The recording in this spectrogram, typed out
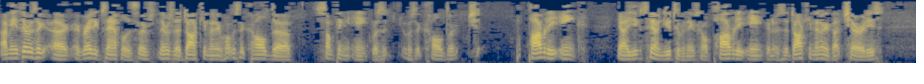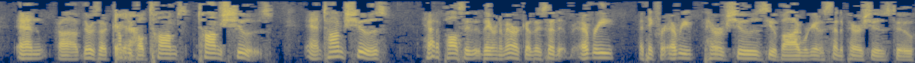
I mean, there was a, a, a great example. Is there's there's a documentary. What was it called? Uh, something Inc. Was it was it called uh, Ch- Poverty Inc. Yeah, you can see on YouTube. I think it's called Poverty Inc. And it was a documentary about charities. And uh, there's a company yeah. called Tom's Tom's Shoes, and Tom's Shoes had a policy that they in America. They said every, I think for every pair of shoes you buy, we're going to send a pair of shoes to,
